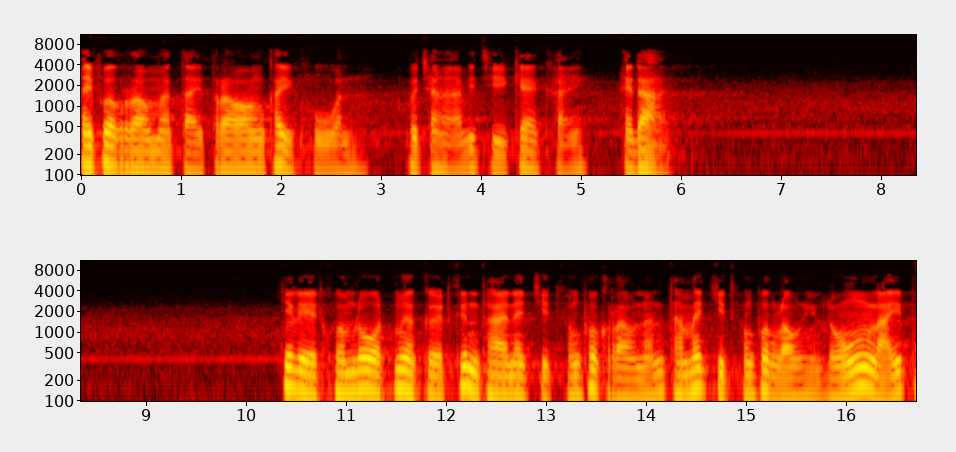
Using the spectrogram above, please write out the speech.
ให้พวกเรามาไต่ตรองไข้ควร เพื่อจะหาวิธีแก้ไขให้ได้ กิเลสความโลภเมื่อเกิดขึ้นภายในจิตของพวกเรานั้นทำให้จิตของพวกเราหลงไหลไป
